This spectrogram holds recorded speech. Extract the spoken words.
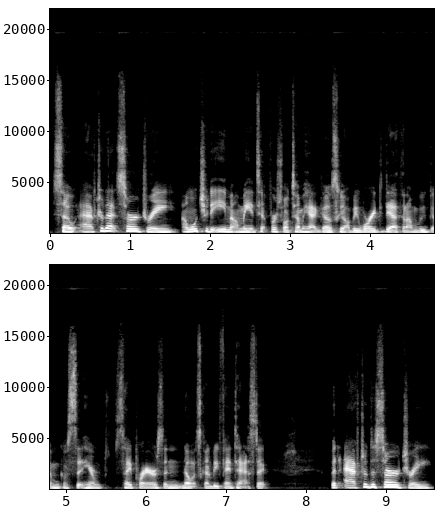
So after that surgery, I want you to email me and t- first of all tell me how it goes. I'll be worried to death, and I'm, I'm going to sit here and say prayers and know it's going to be fantastic. But after the surgery,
